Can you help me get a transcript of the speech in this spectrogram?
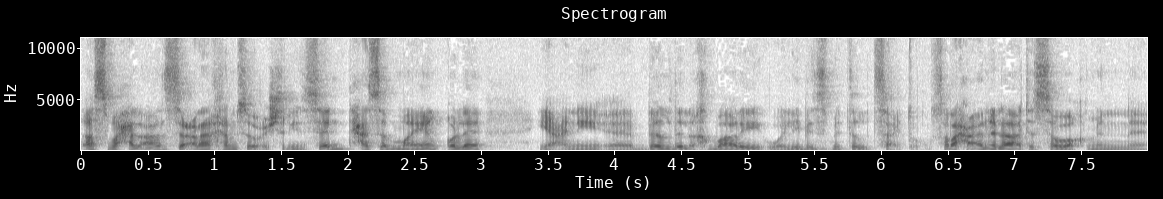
أصبح الآن سعرها 25 سنت حسب ما ينقله يعني بيلد الإخباري و Lebensmittel Zeitung. صراحة أنا لا أتسوق من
